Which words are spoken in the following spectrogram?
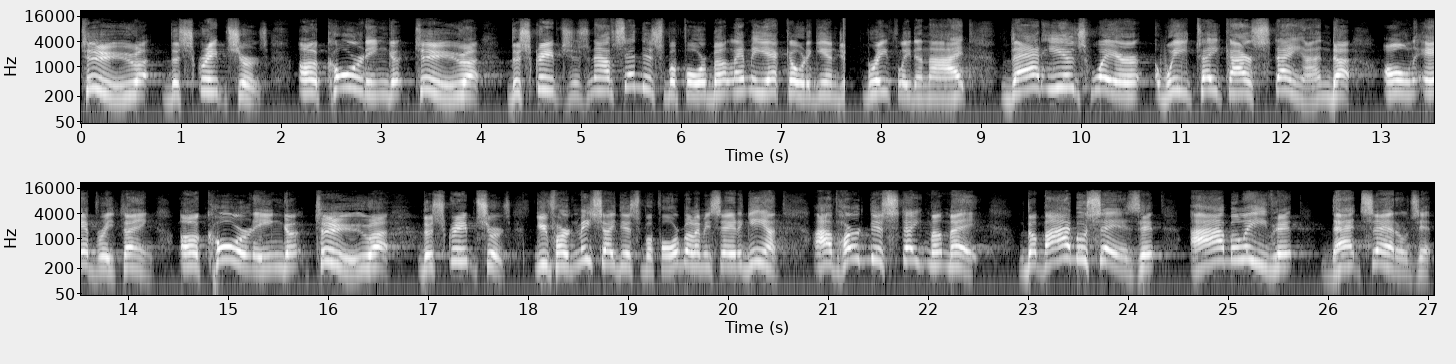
to the Scriptures. According to the Scriptures. Now, I've said this before, but let me echo it again just briefly tonight. That is where we take our stand on everything according to the Scriptures. You've heard me say this before, but let me say it again. I've heard this statement made. The Bible says it, I believe it, that settles it.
